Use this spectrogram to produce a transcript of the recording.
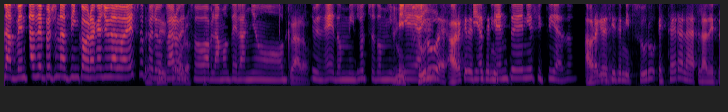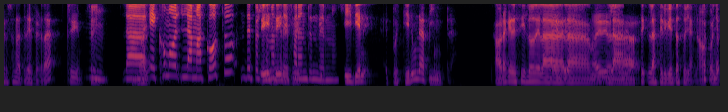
Las ventas de Persona 5 habrán ayudado a eso, pero Sí, claro, seguro. esto hablamos del año, claro. yo qué sé, 2008, 2010. Mitsuru, ahí, ahora que y decís de, ni existía. ¿sabes? ahora que decís de Mitsuru, esta era la, la de Persona 3, ¿verdad? Sí. Sí. Mm. La- Vale. Es como la Makoto de Persona sí, 3, sí, para sí. entendernos. Y tiene, pues tiene una pinta. Ahora que decís lo de la, Ay, Dios, la, ay, Dios, la- ay, Dios. la sirvienta suya, no, coño.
